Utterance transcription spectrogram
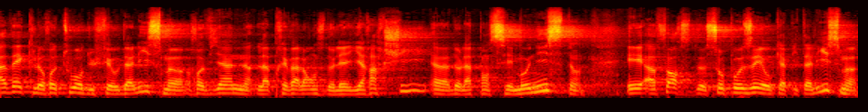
avec le retour du féodalisme reviennent la prévalence de la hiérarchie, euh, de la pensée moniste, et à force de s'opposer au capitalisme,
